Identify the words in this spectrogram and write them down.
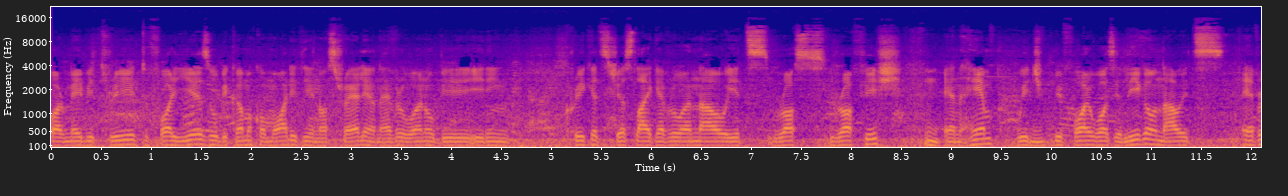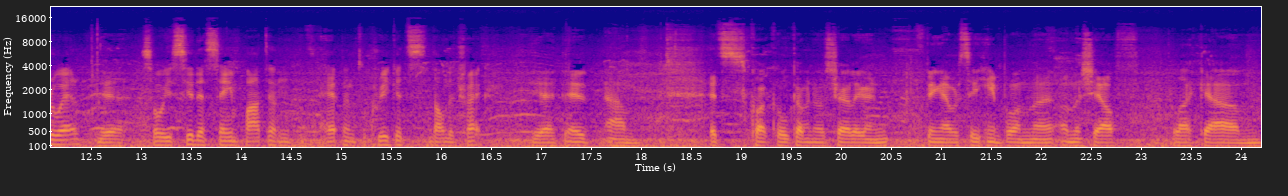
or maybe three to four years will become a commodity in Australia and everyone will be eating crickets just like everyone now eats raw, raw fish and hemp which before was illegal now it's everywhere. Yeah. so we see the same pattern happen to crickets down the track. Yeah, it, um, it's quite cool coming to Australia and being able to see hemp on the on the shelf, like um,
